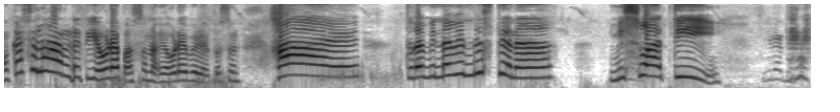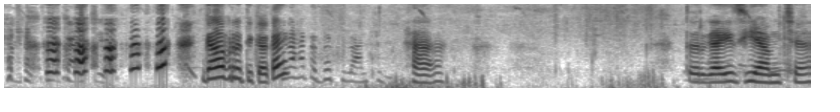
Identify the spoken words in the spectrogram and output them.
मग कशाला आरडती एवढ्यापासून एवढ्या वेळेपासून? हाय तुला मी नवीन दिसते ना. मी स्वाती. घाबरती का काय? हा. तर गाईज ही आमच्या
